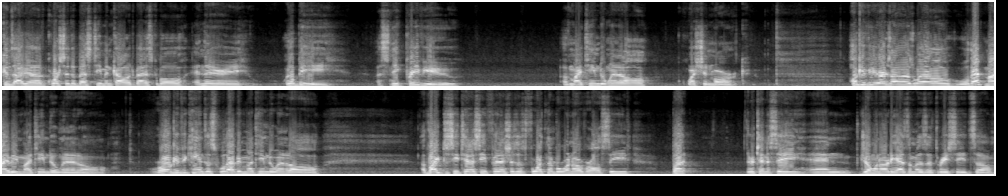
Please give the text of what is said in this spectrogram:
Gonzaga. Of course, they're the best team in college basketball, and there will be a sneak preview of my team to win it all? Question mark. I'll give you Arizona as well. Well, that might be my team to win it all. Or I'll give you Kansas. Will that be my team to win it all? I'd like to see Tennessee finish as a fourth number one overall seed, but they're Tennessee, and Joe already has them as a three seed, so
